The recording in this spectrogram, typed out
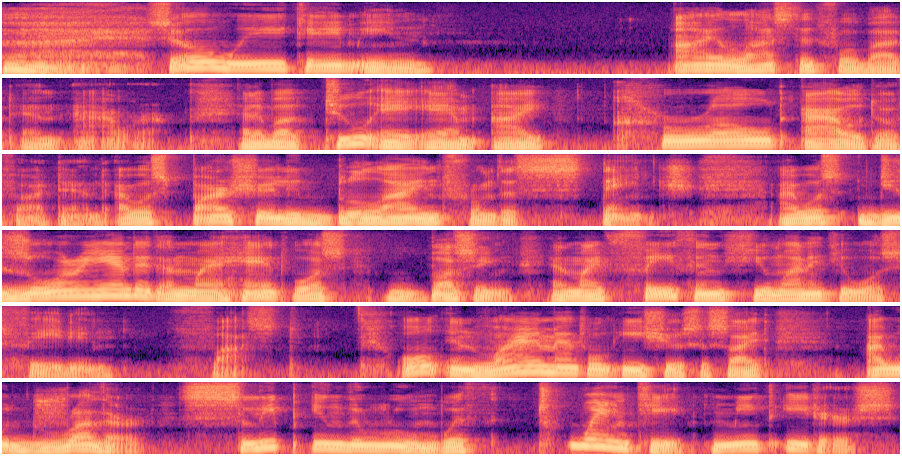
so we came in. I lasted for about an hour. At about 2 a.m., I crawled out of our tent. I was partially blind from the stench. I was disoriented and my head was buzzing, and my faith in humanity was fading fast. All environmental issues aside, I would rather sleep in the room with 20 meat eaters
